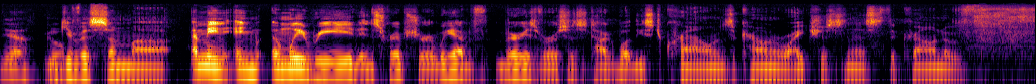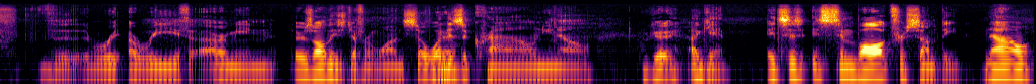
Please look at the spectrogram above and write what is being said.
Yeah. give us some uh i mean and, and we read in scripture we have various verses to talk about these crowns the crown of righteousness the crown of the a wreath i mean there's all these different ones. So what is Yeah. a crown you know? Okay. again it's it's symbolic for something. Now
